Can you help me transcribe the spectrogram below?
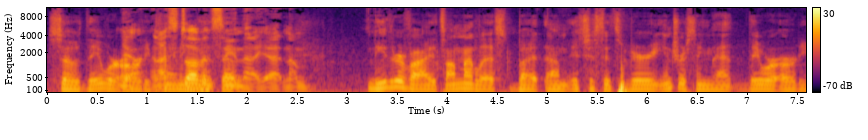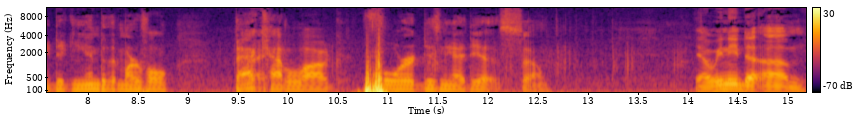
So they were Yeah, already. and I still haven't seen that yet, and I'm Neither have I. It's on my list, but um, it's just it's very interesting that they were already digging into the Marvel back Right. catalog for Disney ideas. So Yeah, we need to um,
